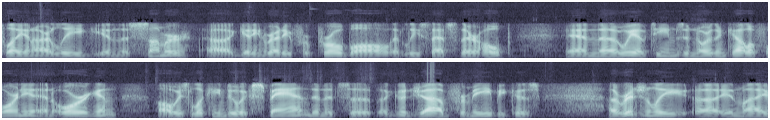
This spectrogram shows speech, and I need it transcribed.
play in our league in the summer, uh, getting ready for pro ball. At least that's their hope. And uh, we have teams in Northern California and Oregon, always looking to expand. And it's a, a good job for me because originally uh, in my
